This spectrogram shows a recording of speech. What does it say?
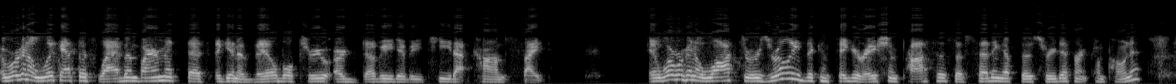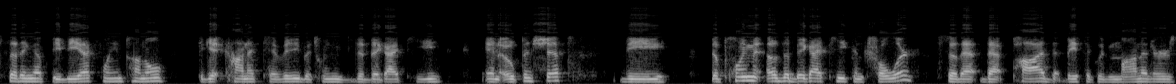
And we're going to look at this lab environment that's, again, available through our wwt.com site. And what we're going to walk through is really the configuration process of setting up those three different components, setting up the VXLAN tunnel to get connectivity between the big IP and OpenShift, the deployment of the big IP controller, so that, that pod that basically monitors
